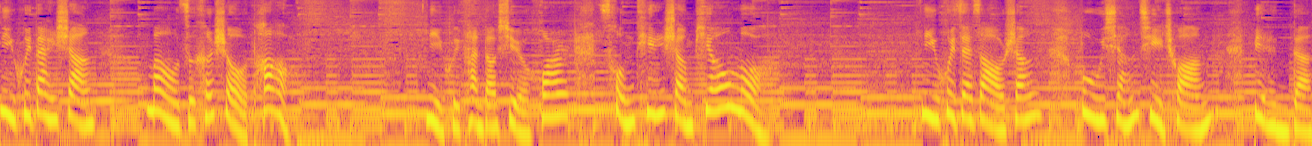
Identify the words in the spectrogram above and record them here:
你会戴上帽子和手套。你会看到雪花从天上飘落，你会在早上不想起床，变得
